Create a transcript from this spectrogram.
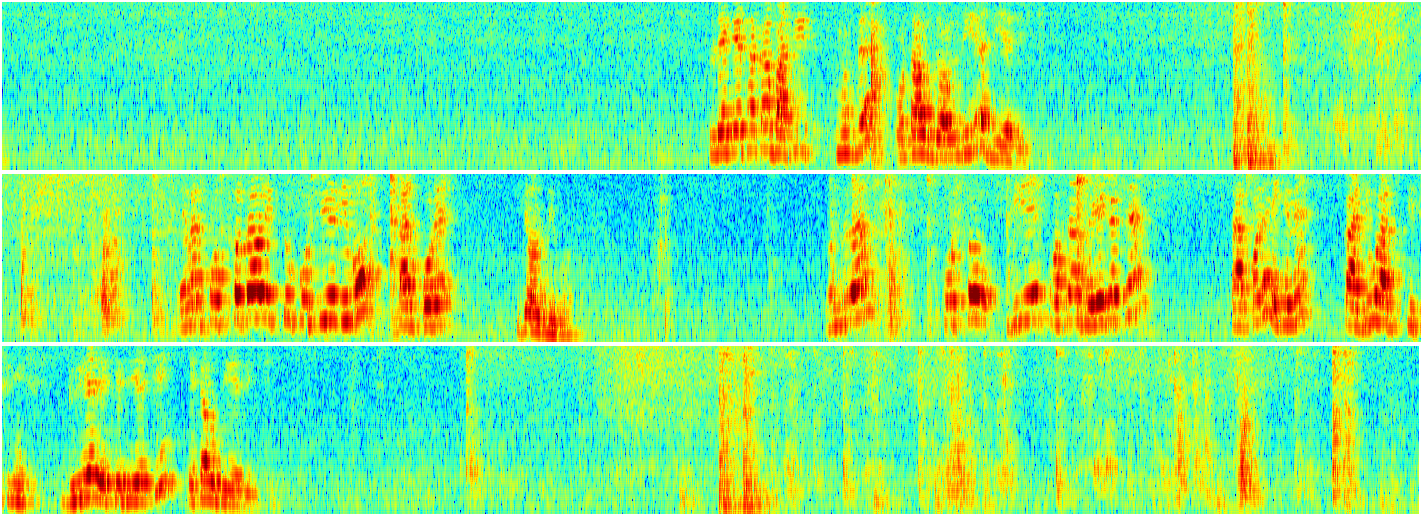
লেগে থাকা বাটির মধ্যে ওটাও জল দিয়ে দিয়ে দিচ্ছি। এবার পোস্তটাও একটু কষিয়ে নিব, তারপরে জল দিব। বন্ধুরা, পোস্ত দিয়ে কষা হয়ে গেছে। তারপরে এখানে কাজু আর কিশমিশ ধুয়ে রেখে দিয়েছি, এটাও দিয়ে দিচ্ছি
